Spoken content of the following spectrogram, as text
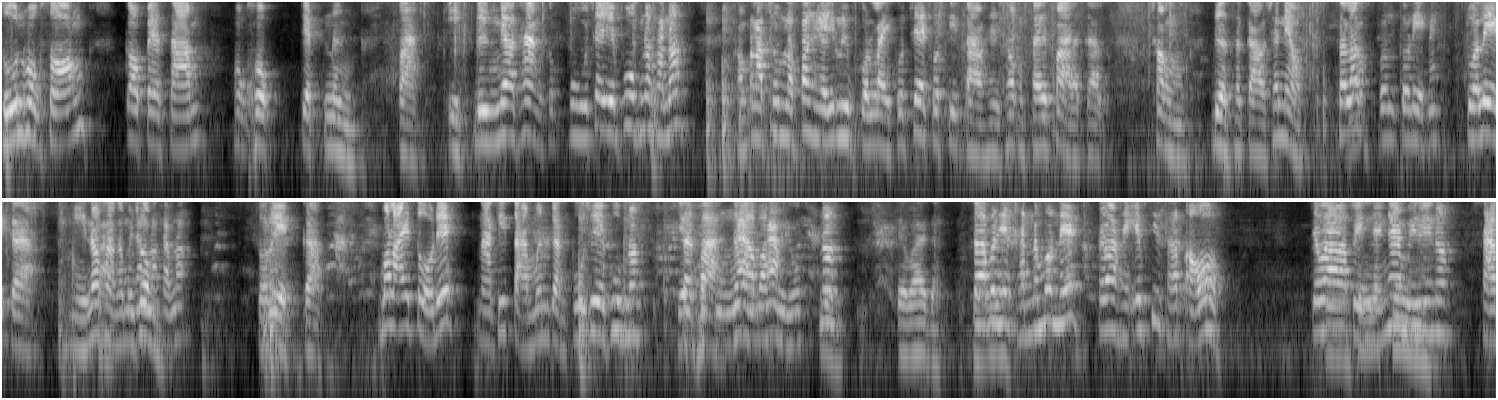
ศูนย์หกสองก็แปดสามหกหกเจ็ดหนึ่งฝากอีกดึงแนวทางกับปูชัยภูมิเนาะค่ะเนาะขอมารับชมรับฟังอย่าลืมกดไลค์กดแชร์กดติดตามให้ช่องไซฟ้าแล้วก็ช่องเดือดสกาวชาแนลสำหรับเบิ่งตัวเลขนะตัวเลขอะนี่เนาะค่ะท่านผู้ชม ครับเนาะ ตัวเลขกะบ่หลายตัวเด้หน้าที่ตามเหมือนกันปูชัยภูมิเนาะเจ็ดแต่ฝากหกงามงามอยู่ เนาะแต่ว่าก็ สำหรับประเทศขันน้ำมนต์เนี้ยแต่ว่าให้เอฟซีสามเอาแต่ว่าเป็นอย่างง่ายมีนี่เนาะสาม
